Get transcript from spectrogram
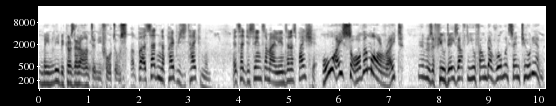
Mainly because there aren't any photos. Uh, But it said in the papers you'd taken them. It said you'd seen some aliens in a spaceship. Oh, I saw them all right. It was a few days after you found that Roman centurion.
